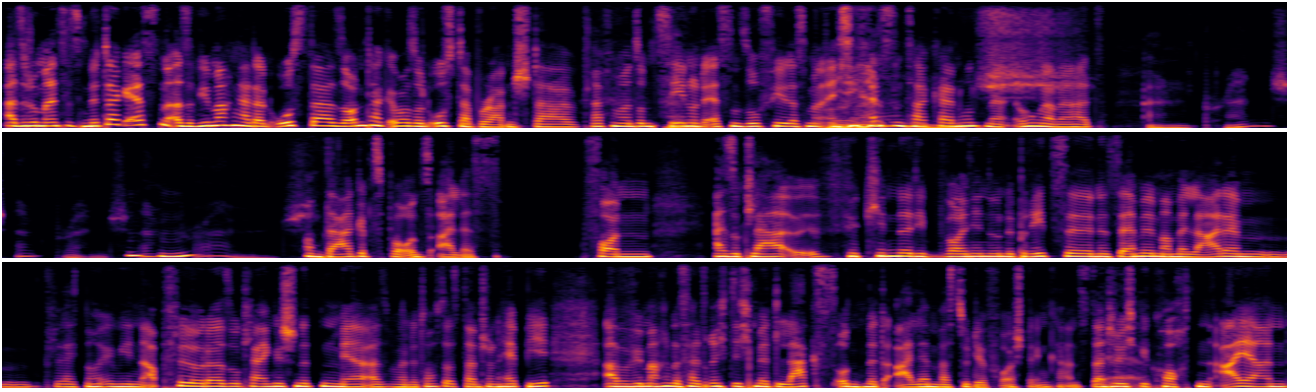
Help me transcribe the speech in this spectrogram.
Also du meinst das Mittagessen? Also wir machen halt an Ostersonntag immer so ein Osterbrunch. Da treffen wir uns um 10 und essen so viel, dass man eigentlich den ganzen Tag keinen Hund mehr, Hunger mehr hat. Ein Brunch, ein Brunch, Mhm. ein Brunch. Und da gibt's bei uns alles. Von, also klar, für Kinder, die wollen ja nur eine Breze, eine Semmel, Marmelade, vielleicht noch irgendwie einen Apfel oder so klein geschnitten mehr. Also meine Tochter ist dann schon happy. Aber wir machen das halt richtig mit Lachs und mit allem, was du dir vorstellen kannst. Natürlich gekochten Eiern.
